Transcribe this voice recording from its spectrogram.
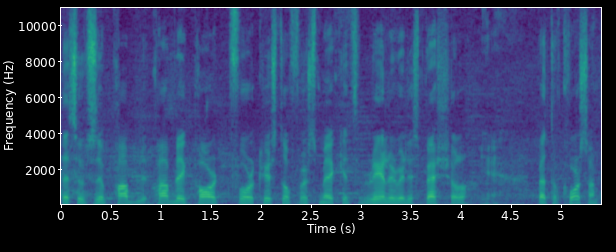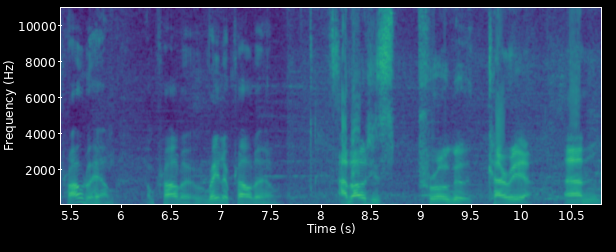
the sort of public, public part for Christophers make it really, really special. Yeah. But of course, I'm proud of him. I'm proud, of, really proud of him. About his pro career, um,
